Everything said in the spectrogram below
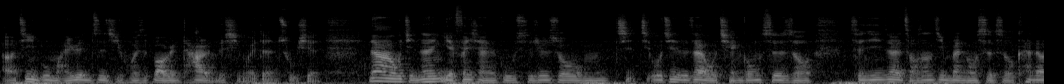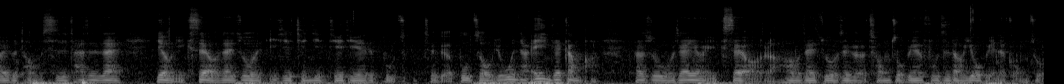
呃进一步埋怨自己，或是抱怨他人的行为等出现。那我简单也分享一个故事，就是说我们记我记得在我前公司的时候，曾经在早上进办公室的时候，看到一个同事，他是在用 Excel 在做一些剪剪贴贴的步这个步骤，我就问他，哎，你在干嘛？他说我在用 Excel，然后在做这个从左边复制到右边的工作。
